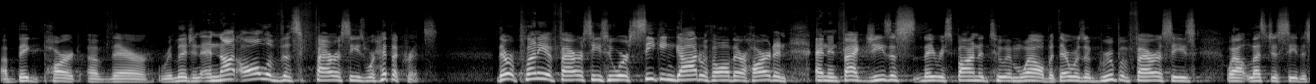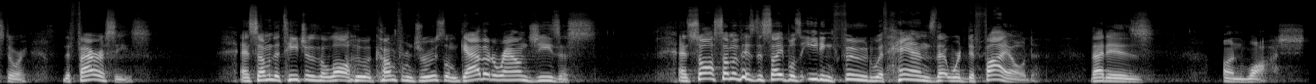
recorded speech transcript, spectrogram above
a big part of their religion. And not all of the Pharisees were hypocrites. There were plenty of Pharisees who were seeking God with all their heart, and, and in fact, Jesus, they responded to him well. But there was a group of Pharisees, well, let's just see the story. The Pharisees and some of the teachers of the law who had come from Jerusalem gathered around Jesus and saw some of his disciples eating food with hands that were defiled, that is, unwashed.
